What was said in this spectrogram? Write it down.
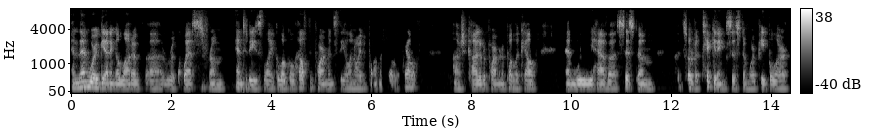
And then we're getting a lot of uh, requests from entities like local health departments, the Illinois Department of Public Health, uh, Chicago Department of Public Health. And we have a system, sort of a ticketing system where people are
